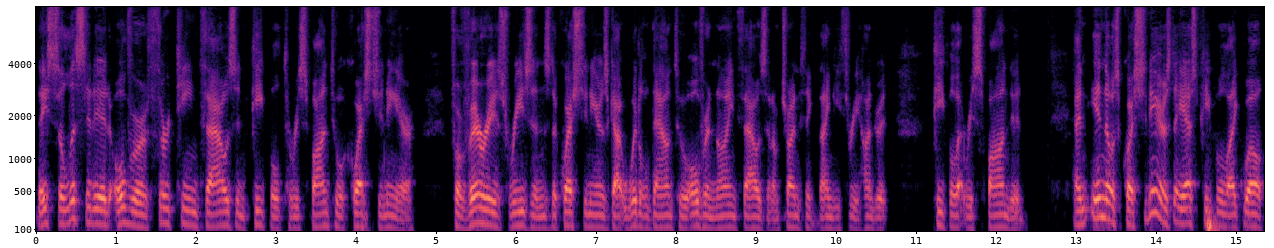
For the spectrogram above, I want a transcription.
they solicited over 13,000 people to respond to a questionnaire for various reasons, the questionnaires got whittled down to over 9,000. I'm trying to think 9,300 people that responded. And in those questionnaires, they asked people like, well,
